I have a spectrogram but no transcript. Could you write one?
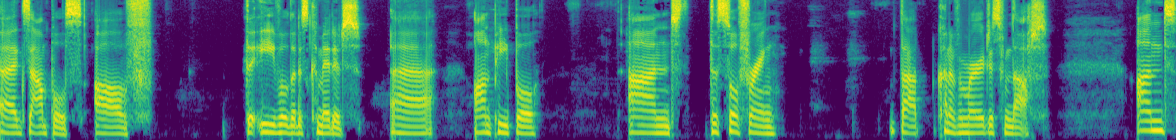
uh, examples of the evil that is committed uh, on people and the suffering that kind of emerges from that. And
